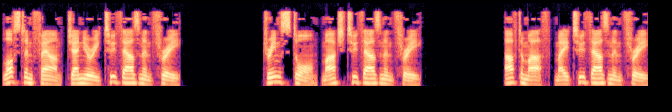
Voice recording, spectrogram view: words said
Lost and Found January 2003 Dream Storm March 2003 Aftermath May 2003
